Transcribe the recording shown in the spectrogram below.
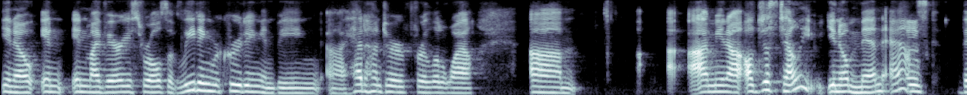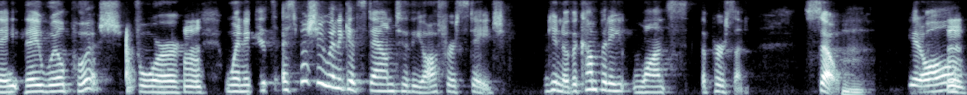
You know, in in my various roles of leading recruiting and being a headhunter for a little while. Um, I mean, I'll just tell you. You know, men mm. ask. Mm. They they will push for mm. when it gets, especially when it gets down to the offer stage. You know, the company wants the person. So mm. it all mm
